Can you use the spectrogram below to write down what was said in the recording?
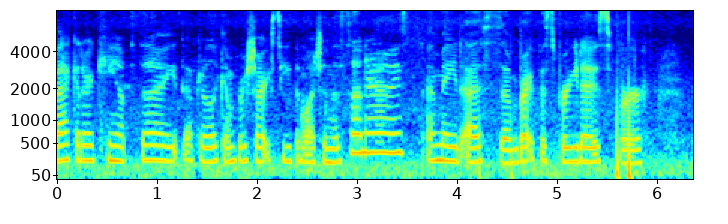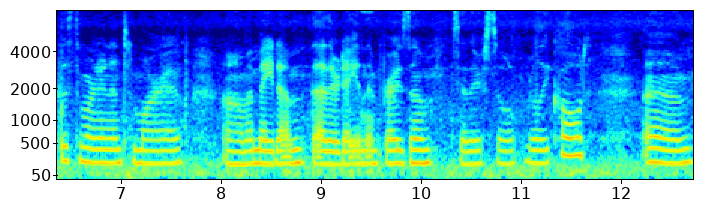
Back at our campsite after looking for shark's teeth and watching the sunrise. I made us some breakfast burritos for this morning and tomorrow. Um, I made them the other day and then froze them so they're still really cold. Um,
